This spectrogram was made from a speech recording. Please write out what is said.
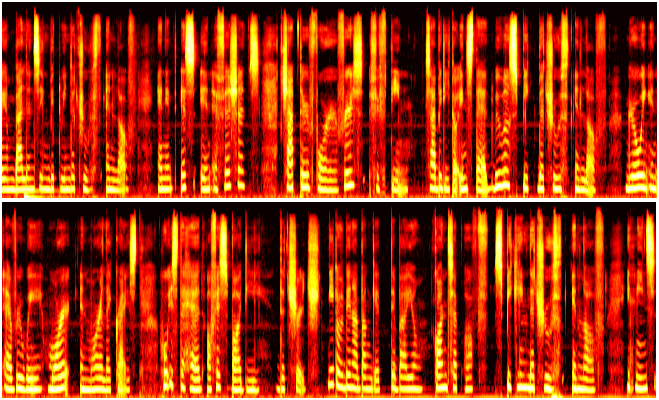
yung balancing between the truth and love. And it is in Ephesians chapter 4 verse 15. Sabi dito, instead, we will speak the truth in love, growing in every way more and more like Christ, who is the head of His body, the church. Dito binabanggit, di ba, yung concept of speaking the truth in love. It means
